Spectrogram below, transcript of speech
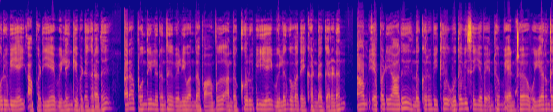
குருவியை அப்படியே விழுங்கி விடுகிறது. மரப்பொந்திலிருந்து வெளிவந்த பாம்பு அந்த குருவியை விழுங்குவதை கண்ட கருடன் நாம் எப்படியாவது இந்த குருவிக்கு உதவி செய்ய வேண்டும் என்ற உயர்ந்த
